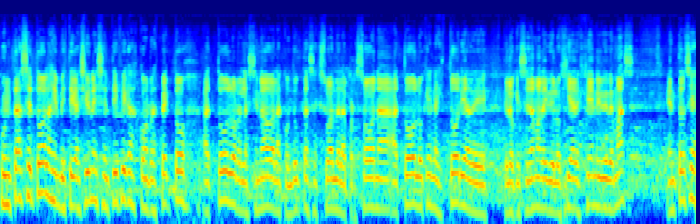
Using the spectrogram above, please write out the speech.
juntase todas las investigaciones científicas con respecto a todo lo relacionado a la conducta sexual de la persona, a todo lo que es la historia de, lo que se llama la ideología de género y demás. Entonces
